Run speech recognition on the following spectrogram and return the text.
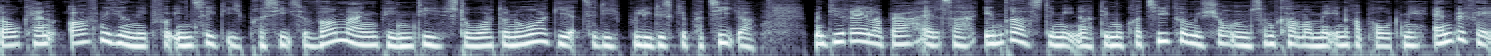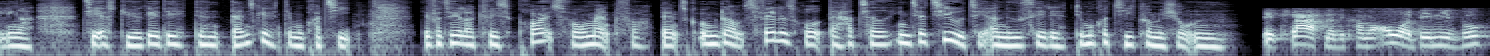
Dog kan offentligheden ikke få indsigt i præcis, hvor mange penge de store donorer giver til de politiske partier. Men de regler bør altså ændres, det mener Demokratikommissionen, som kommer med en rapport med anbefalinger til at styrke det den danske demokrati. Det fortæller Chris Preuss, formand for Dansk Ungdoms Fællesråd, der har taget initiativet til at nedsætte Demokratikommissionen. Det er klart, når vi kommer over det niveau,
